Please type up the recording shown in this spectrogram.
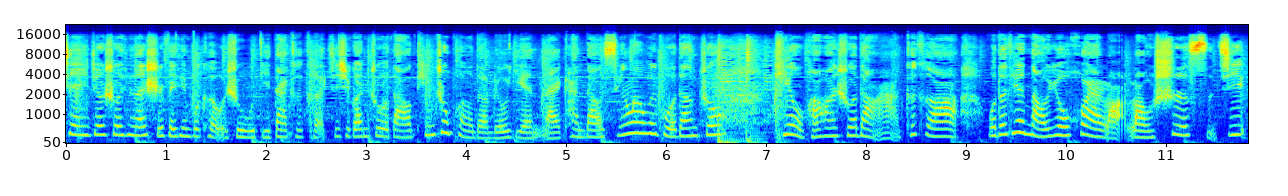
现在依旧收听的是《非听不可》，我是无敌大可可。继续关注到听众朋友的留言，来看到新浪微博当中，听友花花说道啊，可可啊，我的电脑又坏了，老是死机。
